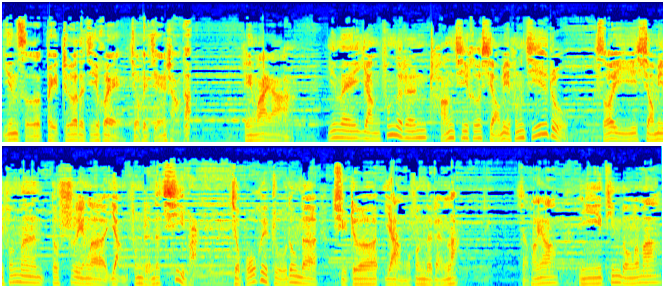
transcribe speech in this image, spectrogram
因此被蛰的机会就会减少的。另外呀，因为养蜂的人长期和小蜜蜂接触。所以，小蜜蜂们都适应了养蜂人的气味，就不会主动的去蛰养蜂的人了。小朋友，你听懂了吗？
